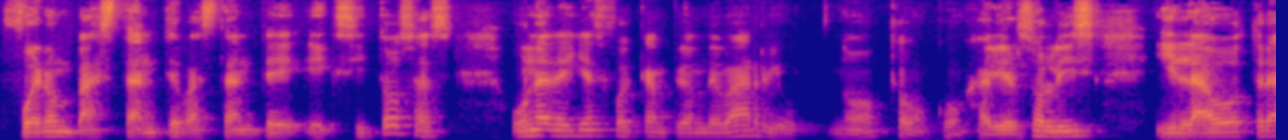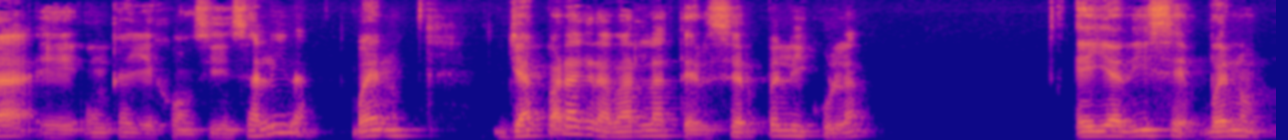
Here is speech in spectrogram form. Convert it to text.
fueron bastante, bastante exitosas. Una de ellas fue Campeón de Barrio, ¿no? Con, Javier Solís y la otra, eh, Un Callejón sin salida. Bueno, ya para grabar la tercera película, ella dice, bueno,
